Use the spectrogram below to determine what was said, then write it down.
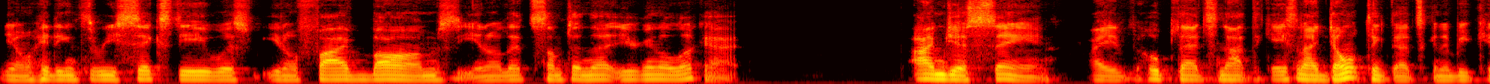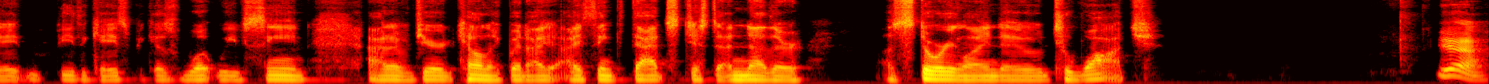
you know, hitting 360 with you know five bombs, you know, that's something that you're going to look at. I'm just saying. I hope that's not the case, and I don't think that's going to be be the case because what we've seen out of Jarred Kelenic. But I, I think that's just another a storyline to to watch. Yeah,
